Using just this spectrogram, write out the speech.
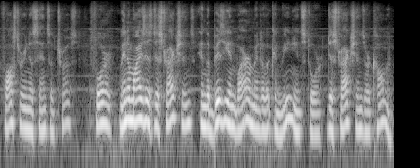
fostering a sense of trust. 4. Minimizes distractions. In the busy environment of a convenience store, distractions are common.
